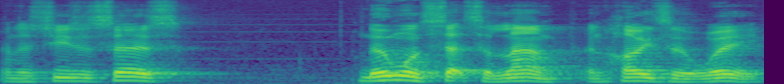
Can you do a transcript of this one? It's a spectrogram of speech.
And as Jesus says, no one sets a lamp and hides it away.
